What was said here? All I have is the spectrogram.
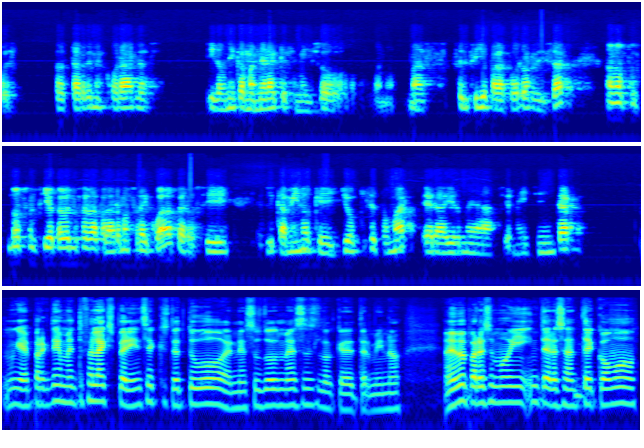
pues tratar de mejorarlas y la única manera que se me hizo bueno, más sencillo para poderlo realizar, no, no, pues, no sencillo, tal vez no sea la palabra más adecuada, pero sí el camino que yo quise tomar era irme hacia medicina interna. Okay, prácticamente fue la experiencia que usted tuvo en esos dos meses lo que determinó a mí me parece muy interesante cómo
